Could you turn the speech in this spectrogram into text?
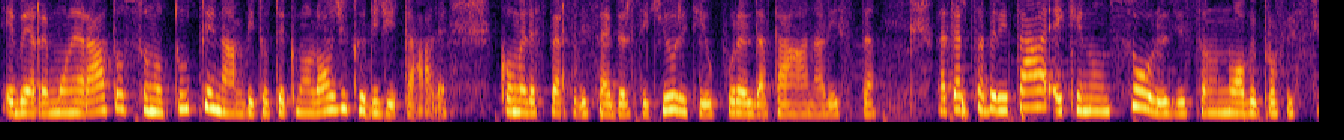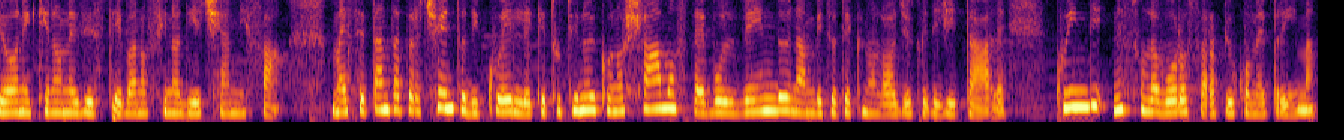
e ben remunerato sono tutte in ambito tecnologico e digitale, come l'esperto di cybersecurity security oppure il data analyst. La terza verità è che non solo esistono nuove professioni che non esistevano fino a dieci anni fa, ma il 70% di quelle che tutti noi conosciamo sta evolvendo in ambito tecnologico e digitale, quindi nessun lavoro sarà più come prima.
